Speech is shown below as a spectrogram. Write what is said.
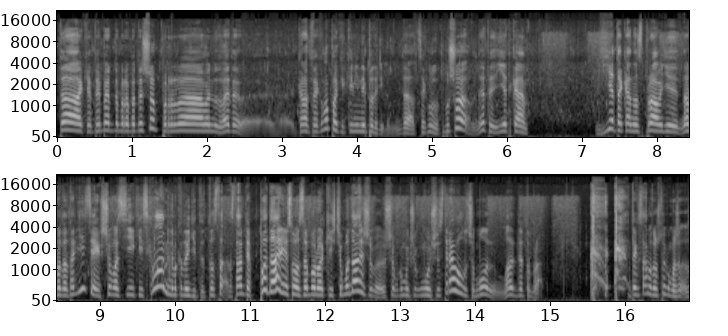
Так, і тепер треба робити що? Правильно, давайте е, крафтити хлопок, який мені не потрібен. Да, це круто. Тому що, знаєте, є така. Є така насправді народна традиція, якщо у вас є якийсь хлам, нема куди діти, то ставте подалі свого забору якісь чемодани, щоб, щоб комусь, комусь щось треба щоб мали, мали де то брати. так само ту штуку можна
